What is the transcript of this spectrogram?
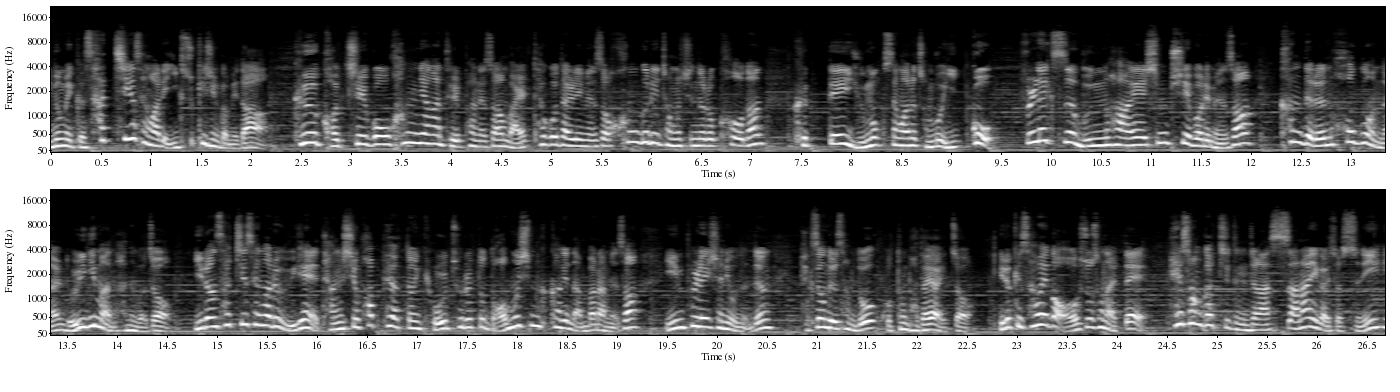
이놈의 그 사치 생활에 익숙해진 겁니다. 그 거칠고 황량한 들판에서 말 타고 달리면서 헝그리 정신으로 커오던 그때의 유목 생활을 전부 잊고 flex 문화에 심취해버리면서 칸들은 허구한 날 놀기만 하는 거죠. 이런 사치 생활을 위해 당시 화폐였던 교초를 또 너무 심각하게 남발하면서 인플레이션 이 오는 등 백성들 삶도 고통받아야 했죠. 이렇게 사회가 어수선할 때 혜성같이 등장한 사나이가 있었으니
